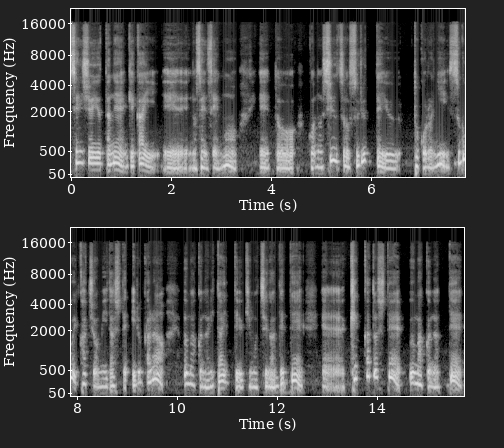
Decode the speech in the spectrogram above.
先週言ったね外科医、えーの先生も、えー、とこの手術をするっていうところにすごい価値を見出しているから上手くなりたいっていう気持ちが出て、えー結果として上手くなって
